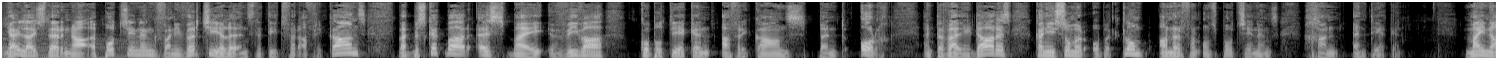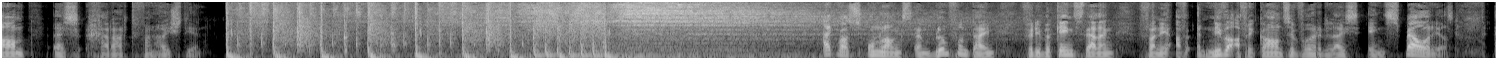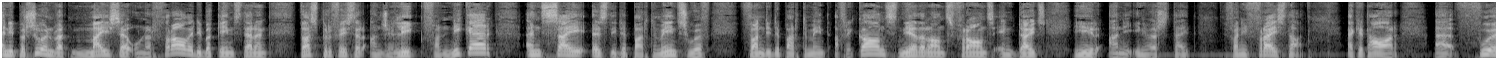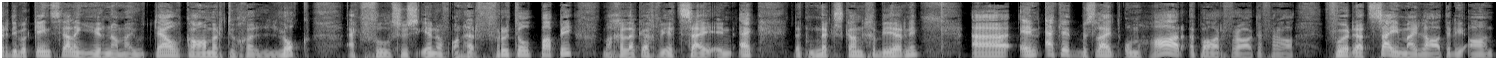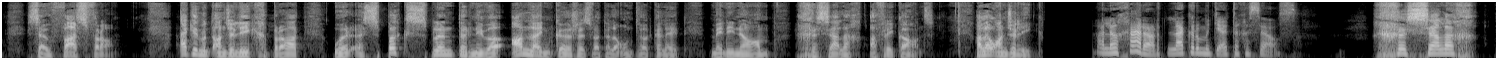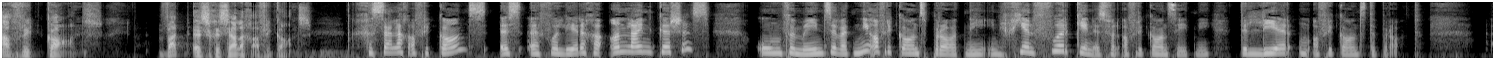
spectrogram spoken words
Jy luister na 'n potsending van die Virtuele Instituut vir Afrikaans wat beskikbaar is by Viva koppelteken afrikaans.org. En terwyl jy daar is, kan jy sommer op 'n klomp ander van ons potsendings gaan inteken. My naam is Gerard van Huisteen. Ek was onlangs in Bloemfontein vir die bekendstelling van die Af nuwe Afrikaanse woordelys en spelreëls. En die persoon wat my sou ondervra by die bekendstelling was professor Angelique van Niekerk en sy is die departementshoof van die departement Afrikaans, Nederlands, Frans en Duits hier aan die Universiteit van die Vrystaat. Ek het haar uh voor die bekendstelling hier na my hotelkamer toe gelok. Ek voel soos een of ander vroetelpappie, maar gelukkig weet sy en ek dat niks kan gebeur nie. Uh en ek het besluit om haar 'n paar vrae te vra voordat sy my later die aand sou vasvra. Ek het met Angelique gepraat oor 'n spiksplinter nuwe aanlyn kursus wat hulle ontwikkel het met die naam Gesellig Afrikaans. Hallo Angelique. Hallo Gerard, lekker om met jou te gesels. Gesellig Afrikaans. Wat is Gesellig Afrikaans? Gesellig Afrikaans is 'n volledige aanlyn kursus om vir mense wat nie Afrikaans praat nie en geen voorkennis van Afrikaans het nie, te leer om Afrikaans te praat.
